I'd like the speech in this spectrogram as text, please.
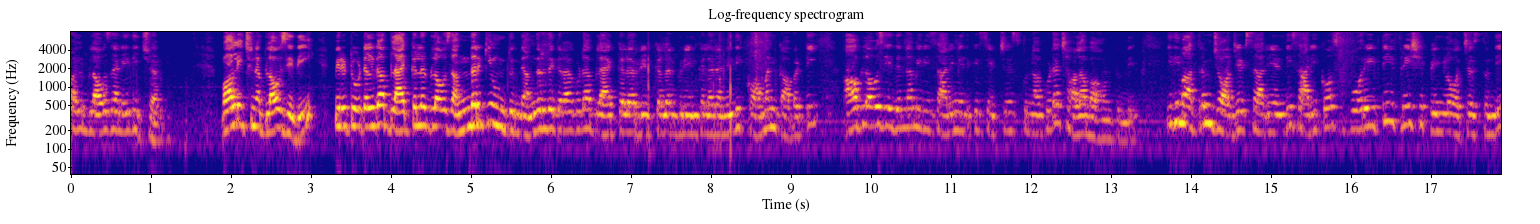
వాళ్ళు బ్లౌజ్ అనేది ఇచ్చారు. వాళ్ళు ఇచ్చిన బ్లౌజ్ ఇది మీరు టోటల్గా బ్లాక్ కలర్ బ్లౌజ్ అందరికీ ఉంటుంది. అందరి దగ్గర కూడా black colour red colour green colour అనేది కామన్ కాబట్టి ఆ బ్లౌజ్ ఏదైనా మీరు ఈ శారీ మీదకి సెట్ చేసుకున్నా కూడా చాలా బాగుంటుంది. ఇది మాత్రం జార్జెట్ శారీ అండి. Sari cost four eighty free షిప్పింగ్లో వచ్చేస్తుంది.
